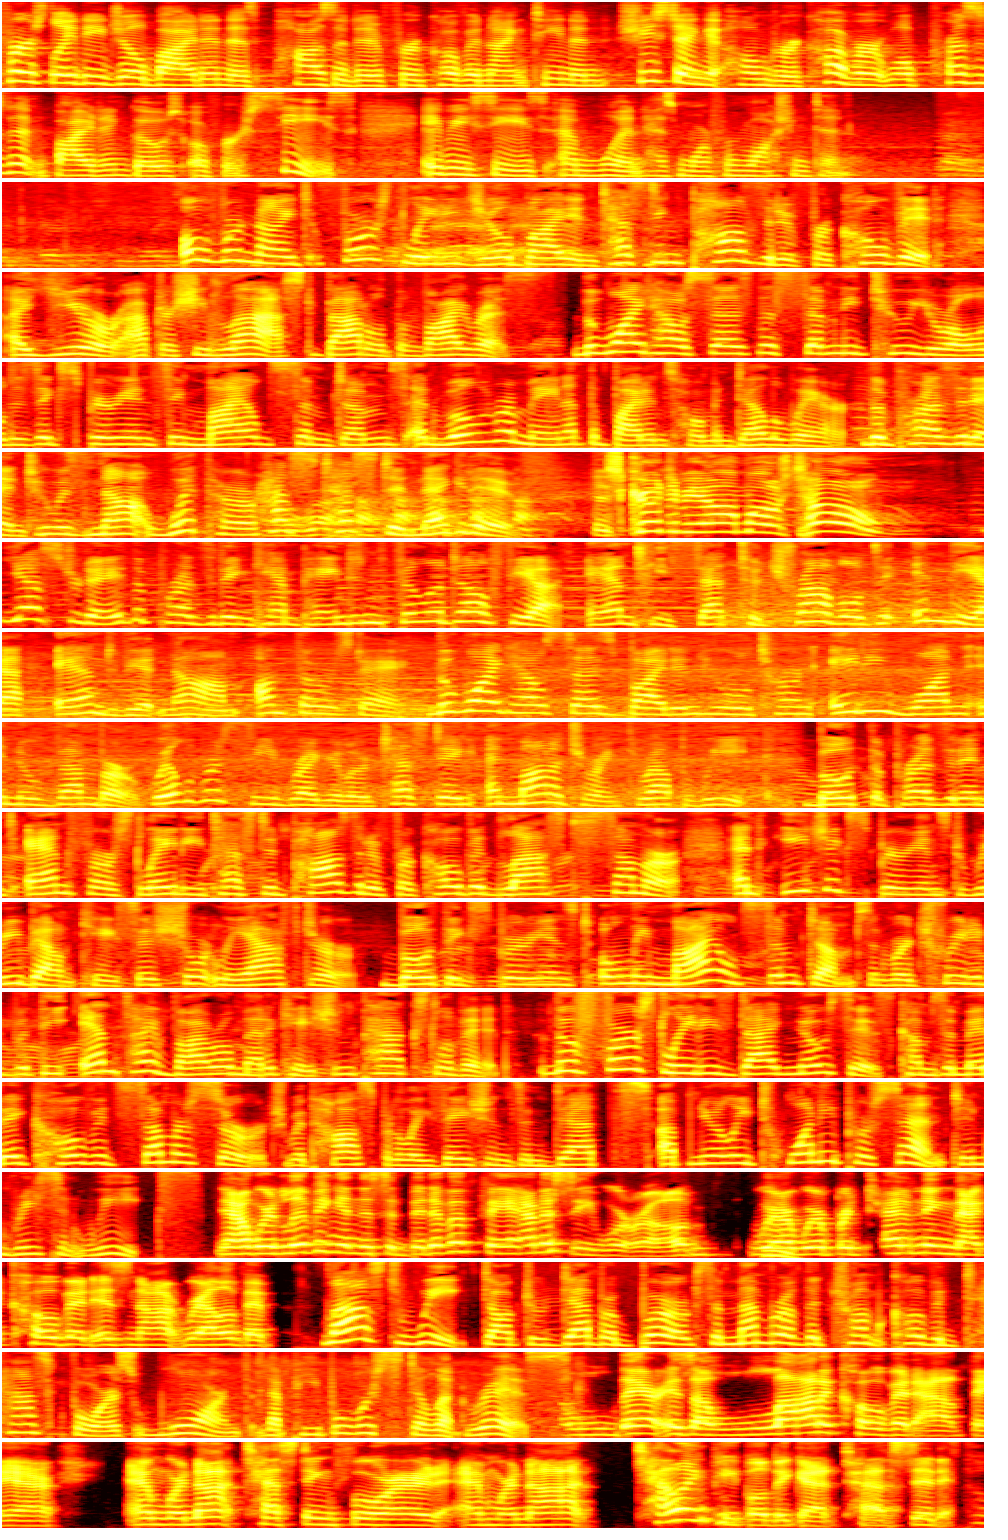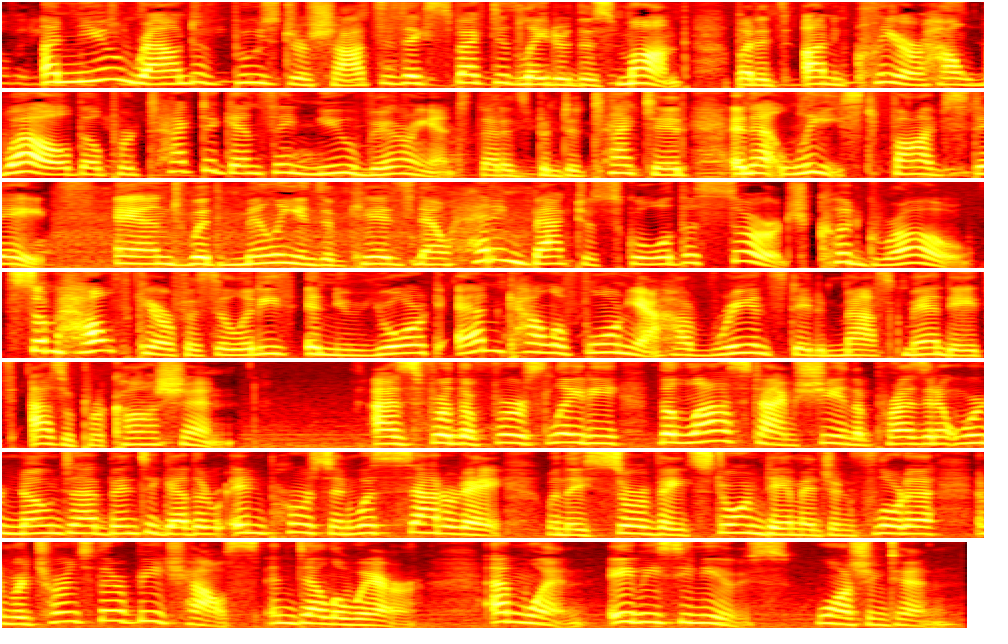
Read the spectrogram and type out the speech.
First Lady Jill Biden is positive for COVID 19 and she's staying at home to recover while President Biden goes overseas. ABC's M. Nguyen has more from Washington. Overnight, First Lady Jill Biden testing positive for COVID a year after she last battled the virus. The White House says the 72 year old is experiencing mild symptoms and will remain at the Biden's home in Delaware. The president, who is not with her, has tested negative. It's good to be almost home. Yesterday, the president campaigned in Philadelphia, and he's set to travel to India and Vietnam on Thursday. The White House says Biden, who will turn 81 in November, will receive regular testing and monitoring throughout the week. Both the president and first lady tested positive for COVID last summer, and each experienced rebound cases shortly after. Both experienced only mild symptoms and were treated with the antiviral medication Paxlovid. The first lady's diagnosis comes amid a COVID summer surge, with hospitalizations and deaths up nearly 20% in recent weeks. Now we're living in this a bit of a fantasy world where mm. we're pretending that COVID is not relevant. Last week, Dr. Deborah Birx, a member of the Trump COVID task force, warned that people were still at risk. There is a lot of COVID out there, and we're not testing for it, and we're not telling people to get tested. A new round of booster shots is expected later this month, but it's unclear how well they'll protect against a new variant that has been detected in at least five states. And with millions of kids now heading back to school, the surge could grow. Some healthcare facilities in New York and California have reinstated mask mandates as a precaution. As for the First Lady, the last time she and the President were known to have been together in person was Saturday when they surveyed storm damage in Florida and returned to their beach house in Delaware. Nguyen, ABC News, Washington.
